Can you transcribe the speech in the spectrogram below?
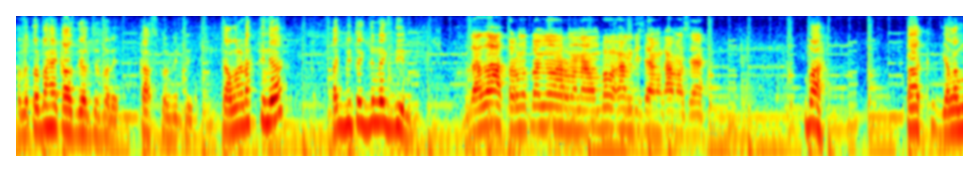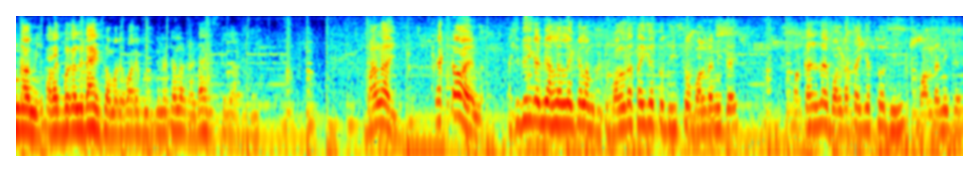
মানে তোর বাসায় কাজ দিয়েছে তোরে কাজ করবি তুই। তা আমার ডাকতি না ডাকবি তো একদিন একদিন। দাদা তোর মতো আমি আর মানে আমার বাবা কাম দিছে আমার কাম আছে। বাহ তাক গেলাম গামি আর একবার খালি ডাইস আমার পরে বুঝবি না টেলাটা ডাইস বালাই একটা হয় না। আসি দিই আমি আল্লাহ আল্লাহ গেলাম একটু বলটা চাইগে তো দিই তো বলটা নিয়ে যাই। ওর কাছে যাই বলটা চাইগে তো দিই বলটা নিয়ে যাই।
